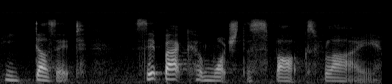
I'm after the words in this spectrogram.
He does it. Sit back and watch the sparks fly.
